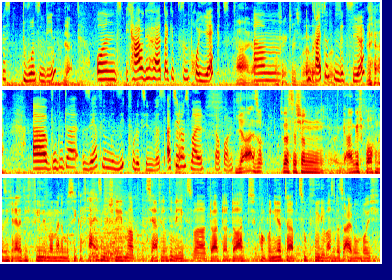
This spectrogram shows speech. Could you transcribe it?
bist, du wohnst in Wien Ja. und ich habe gehört, da gibt es ein Projekt Ah, ja. Ähm, Wirklich, im weißt du 13. das? Bezirk, Ja. äh, wo du da sehr viel Musik produzieren wirst. Erzähl Ja. uns mal davon. Ja, also du hast ja schon angesprochen, dass ich relativ viel immer meine Musik auf Reisen geschrieben habe, sehr viel unterwegs war, dort, dort, dort komponiert habe. Zugvögel war so das Album, wo ich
